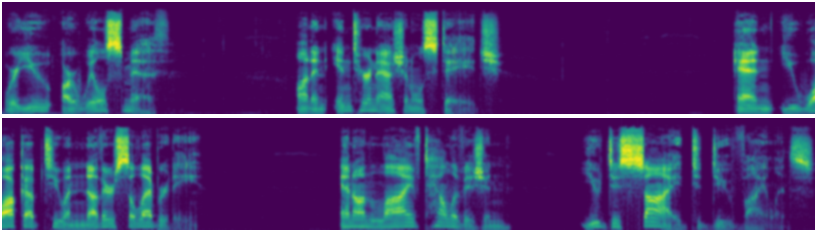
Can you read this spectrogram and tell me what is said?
where you are will smith on an international stage. And you walk up to another celebrity and on live television you decide to do violence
